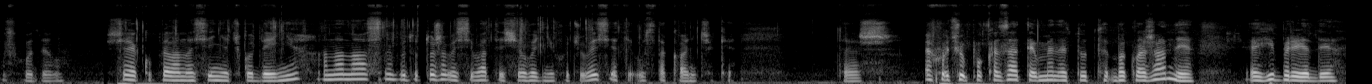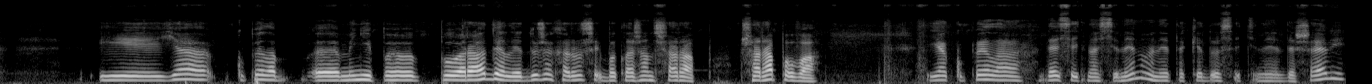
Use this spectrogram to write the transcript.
посходило. Ще я купила насіннячко дині ананасне, буду теж висівати сьогодні. Хочу висіяти у стаканчики. Теж. Я хочу показати, в мене тут баклажани, е, гібриди. І я купила, е, мені порадили дуже хороший баклажан шарап, шарапова. Я купила 10 насінин, вони такі досить не дешеві.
